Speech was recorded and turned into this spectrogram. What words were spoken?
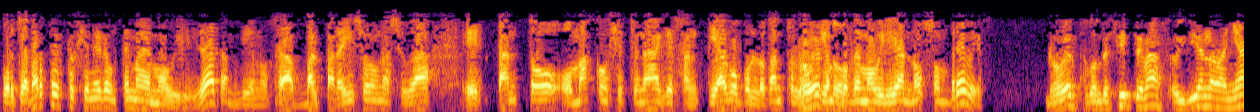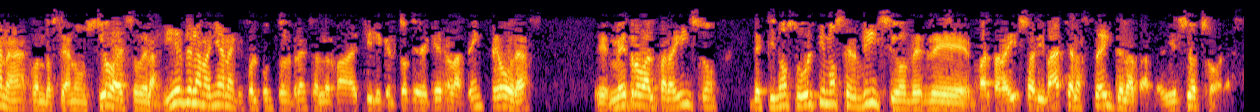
Porque aparte esto genera un tema de movilidad también, o sea, Valparaíso es una ciudad eh, tanto o más congestionada que Santiago, por lo tanto los tiempos de movilidad no son breves. Roberto, con decirte más, hoy día en la mañana, cuando se anunció a eso de las 10 de la mañana, que fue el punto de prensa de la Armada de Chile, que el toque de queda a las 20 horas, eh, Metro Valparaíso destinó su último servicio desde Valparaíso a Limache a las 6 de la tarde, 18 horas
